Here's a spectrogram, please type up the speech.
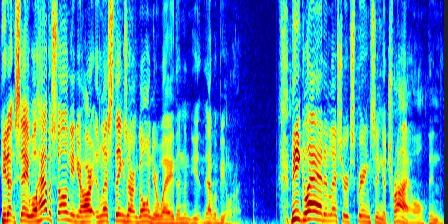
He doesn't say, "Well, have a song in your heart unless things aren't going your way." Then you, that would be all right. Be glad unless you're experiencing a trial. Then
